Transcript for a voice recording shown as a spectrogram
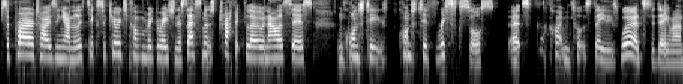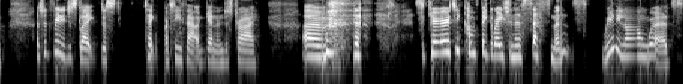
so prioritizing analytics, security configuration assessments, traffic flow analysis, and quantitative, quantitative risk source. Uh, I can't even talk, say these words today, man. I should really just like, just take my teeth out again and just try. Um, security configuration assessments, really long words,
